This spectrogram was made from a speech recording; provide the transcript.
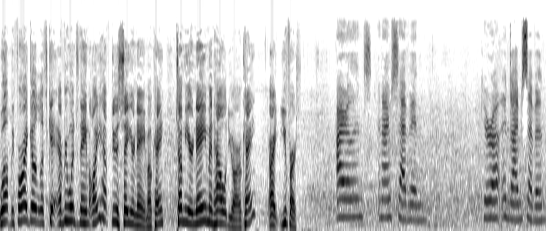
Well, before I go, let's get everyone's name. All you have to do is say your name, okay? Tell me your name and how old you are, okay? All right, you first. Ireland, and I'm seven. Kira, and I'm seven.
